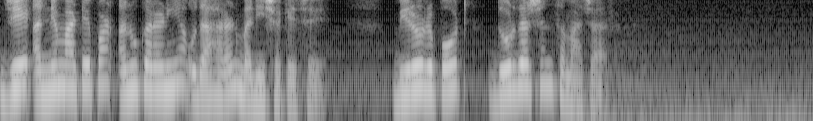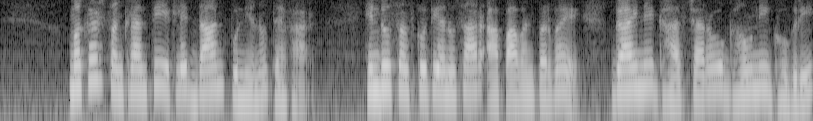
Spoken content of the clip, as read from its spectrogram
જે અન્ય માટે પણ અનુકરણીય ઉદાહરણ બની શકે છે. બ્યુરો રિપોર્ટ, દૂરદર્શન સમાચાર. મકર સંક્રાંતિ એટલે દાન પુણ્યનો તહેવાર. હિન્દુ સંસ્કૃતિ અનુસાર આ પાવન પર્વએ ગાયને ઘાસચારો, ઘઉંની ઘૂઘરી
